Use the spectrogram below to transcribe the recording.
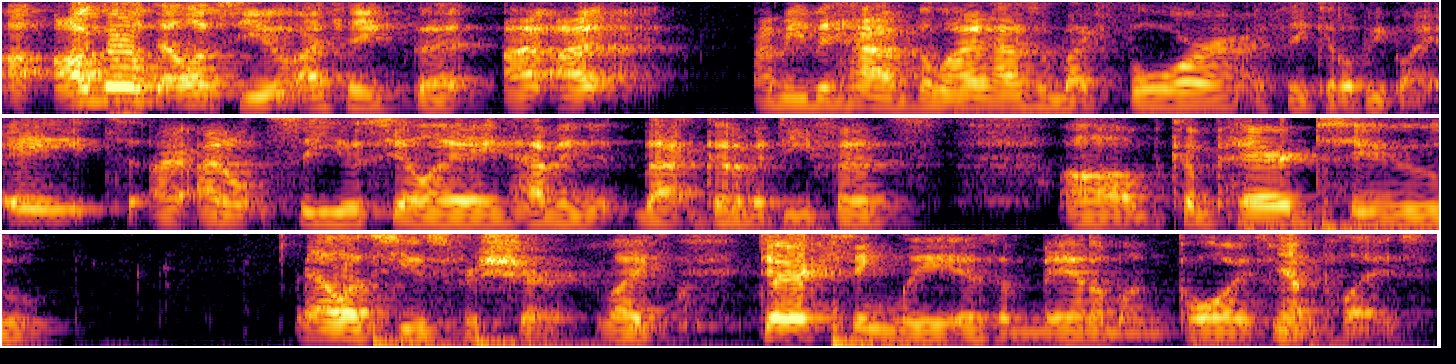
I- I'll go with LSU. I think that I, I, I mean, they have the line has them by four. I think it'll be by eight. I, I don't see UCLA having that good of a defense um, compared to LSU's for sure. Like Derek Stingley is a man among boys when Yep. he plays,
